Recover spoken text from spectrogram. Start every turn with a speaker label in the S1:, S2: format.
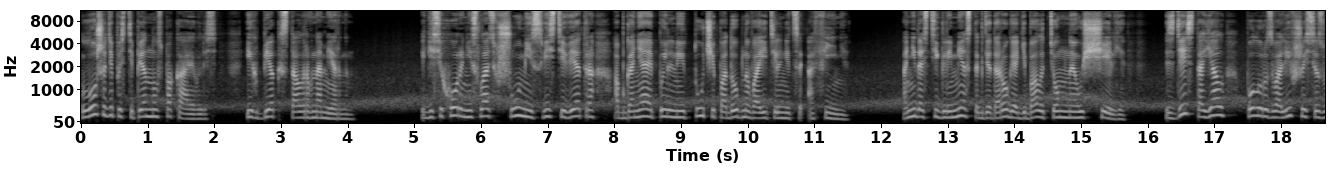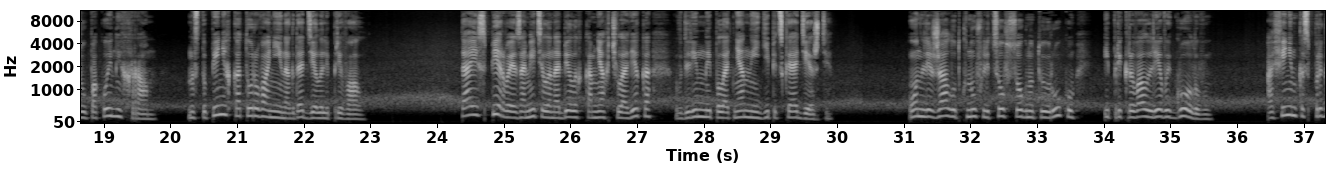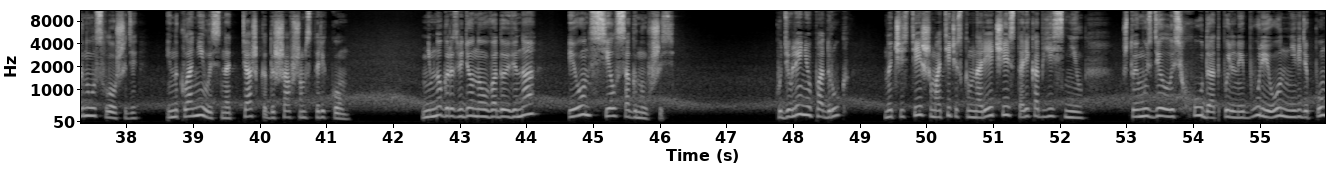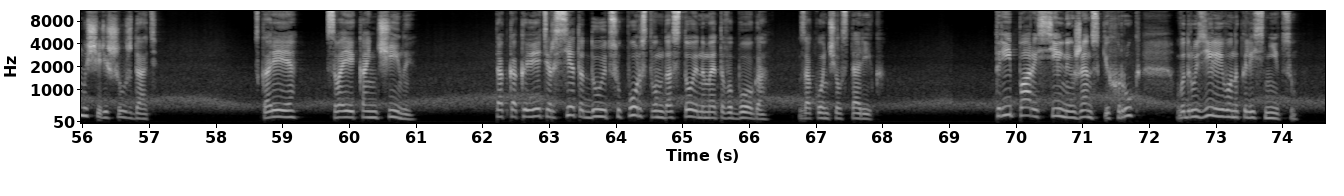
S1: Лошади постепенно успокаивались, их бег стал равномерным. Эгисихора неслась в шуме и свисте ветра, обгоняя пыльные тучи, подобно воительнице Афине. Они достигли места, где дорога огибала темное ущелье. Здесь стоял полуразвалившийся заупокойный храм, на ступенях которого они иногда делали привал. Таис первая заметила на белых камнях человека в длинной полотняной египетской одежде. Он лежал, уткнув лицо в согнутую руку и прикрывал левой голову. Афиненко спрыгнула с лошади и наклонилась над тяжко дышавшим стариком. Немного разведенного водой вина, и он сел, согнувшись. К удивлению подруг, на чистейшем отеческом наречии старик объяснил, что ему сделалось худо от пыльной бури, и он, не видя помощи, решил ждать. Скорее, своей кончины – так как и ветер сета дует с упорством, достойным этого бога», — закончил старик. Три пары сильных женских рук водрузили его на колесницу.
